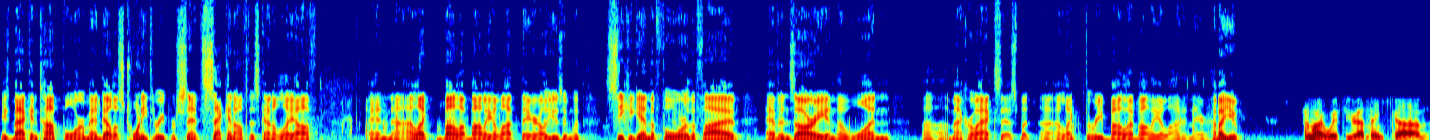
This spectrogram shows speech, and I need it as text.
he's back in top form. Mandella's 23% second off this kind of layoff. And uh, I like Bal a Bali a lot there. I'll use him with Seek again, the four, the five, Avanzare and the one uh, macro access, but uh, I like three Bali Bali a lot in there. How about you? I'm right with you. I think um,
